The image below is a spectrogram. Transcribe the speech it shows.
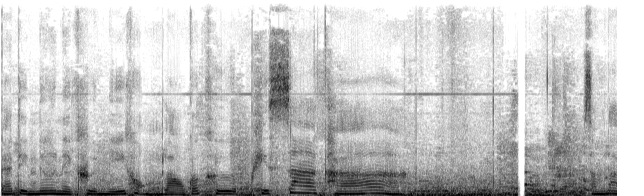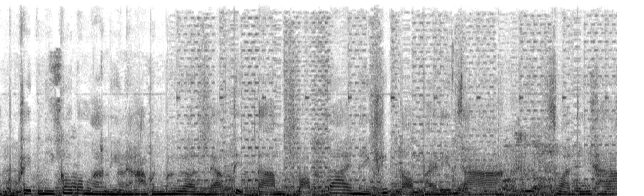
และดินเนอร์ในคืนนี้ของเราก็คือพิซซ่าค่ะ สำหรับคลิปนี้ก็ประมาณนี้นะคะเพื่อนๆ แล้วติดตามป๊อปได้ในคลิปต่อไปเลยจ้า สวัสดีค่ะ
